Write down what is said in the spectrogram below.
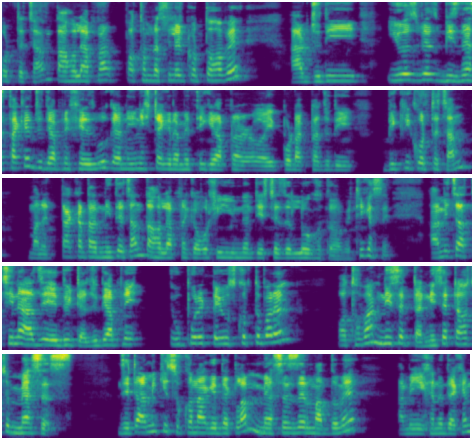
করতে চান, তাহলে আপনার প্রথমটা সিলেক্ট করতে হবে। আর যদি ইউএস বেস বিজনেস থাকে, যদি আপনি ফেসবুক অ্যান্ড ইনস্টাগ্রামের থেকে আপনার, ওই প্রোডাক্টটা যদি বিক্রি করতে চান মানে টাকাটা নিতে চান, তাহলে আপনাকে অবশ্যই ইউনাইটেড স্টেজের লোক হতে হবে, ঠিক আছে? আমি চাচ্ছি না যে এই দুইটা, যদি আপনি উপরেরটা ইউজ করতে পারেন, অথবা নিচেরটা নিচেরটা হচ্ছে মেসেজ যেটা আমি কিছুক্ষণ আগে দেখলাম মেসেজের মাধ্যমে, আমি এখানে দেখেন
